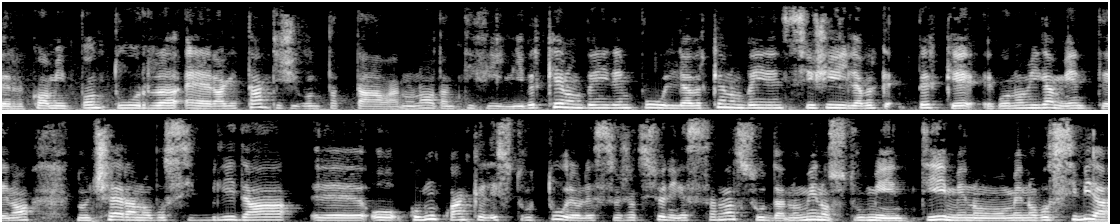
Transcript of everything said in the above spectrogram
per Comic on Tour era che tanti ci contattavano, no? tanti figli, perché non venite in Puglia, perché non venite in Sicilia, perché, perché economicamente no? non c'erano possibilità eh, o comunque anche le strutture o le associazioni che stanno al sud hanno meno strumenti, meno, meno possibilità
